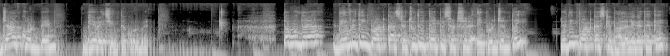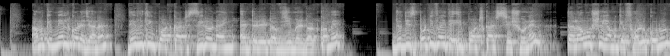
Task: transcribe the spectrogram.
যা করবেন ভেবে চিন্তে করবেন। তো বন্ধুরা দি এভরিথিং পডকাস্টের চতুর্থ এপিসোড ছিল এই পর্যন্তই। যদি পডকাস্টটি ভালো লেগে থাকে, আমাকে মেল করে জানান the everything podcast zero nine at the rate of Gmail dot কমে যদি স্পটিফাইতে এই পডকাস্টটি শোনেন, তাহলে অবশ্যই আমাকে ফলো করুন।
